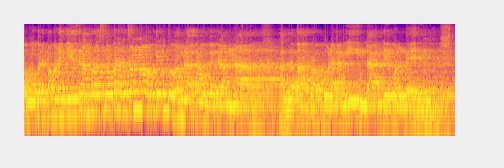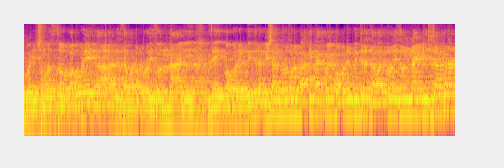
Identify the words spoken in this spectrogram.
অমুকের কবরে গিয়েছিলাম প্রশ্ন করার জন্য, কিন্তু আমরা কাউকে পেলাম না। আল্লাহ পাক রব্বুল আলামিন ডাক দিয়ে বলবেন, ওই সমস্ত কবরে আর যাওয়ার প্রয়োজন নাই। যে কবরের ভিতরে বিশাল বড় বড় পাখি থাকবে, কবরের ভিতরে যাওয়ার প্রয়োজন নাই। ডিস্টার্ব করার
